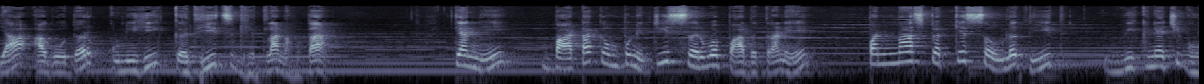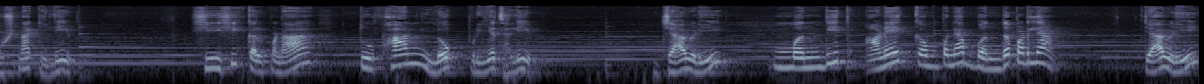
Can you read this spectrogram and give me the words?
या अगोदर कुणीही कधीच घेतला नव्हता. त्यांनी बाटा कंपनीची सर्व पादत्राणे पन्नास टक्के सवलतीत विकण्याची घोषणा केली. ही ही कल्पना तुफान लोकप्रिय झाली. ज्यावेळी मंदीत अनेक कंपन्या बंद पडल्या त्यावेळी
